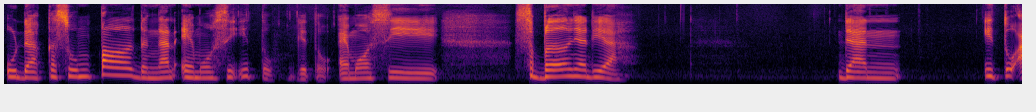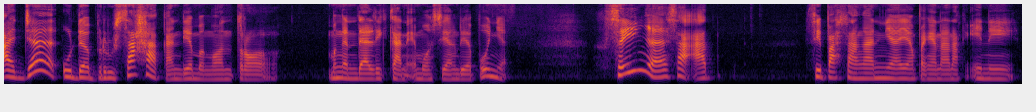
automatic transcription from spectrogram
udah kesumpel dengan emosi itu gitu. Emosi sebelnya dia. Dan itu aja udah berusaha kan dia mengontrol mengendalikan emosi yang dia punya. Sehingga saat si pasangannya yang pengen anak ini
